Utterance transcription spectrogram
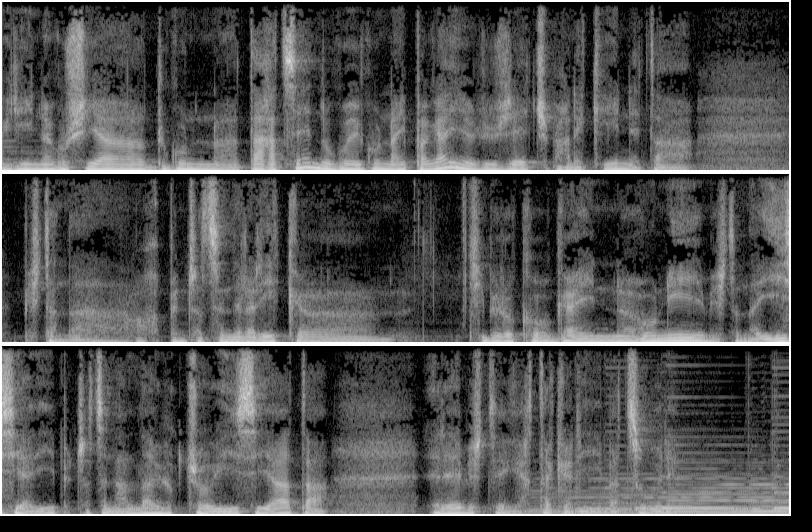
hiri nagusia dugun taratze, dugu egun aipagai, juze etxebarnekin, eta biztan da, hor, pentsatzen delarik, uh, txibiroko gain huni, biztan da, ihiziari, pentsatzen alda, urtso ihizia, eta ere beste gertakari batzu ere.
